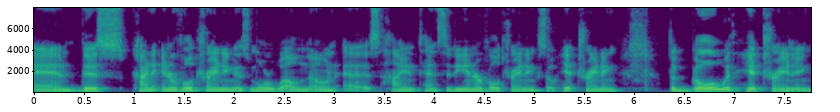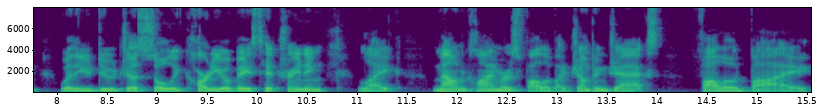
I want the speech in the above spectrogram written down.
And this kind of interval training is more well known as high intensity interval training, so HIIT training. The goal with HIIT training, whether you do just solely cardio based HIIT training, like mountain climbers, followed by jumping jacks, followed by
